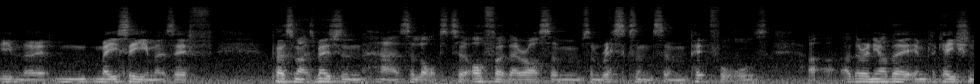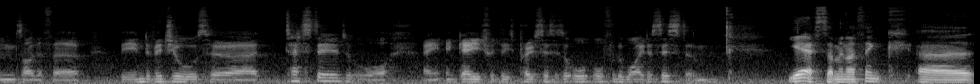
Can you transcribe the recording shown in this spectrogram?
even though it may seem as if personalised medicine has a lot to offer, there are some some risks and some pitfalls. Uh, are there any other implications either for the individuals who are tested or engaged with these processes or, or for the wider system? Yes, I mean, I think uh,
